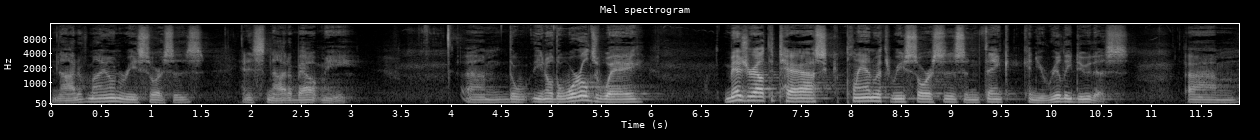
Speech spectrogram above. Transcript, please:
not of my own resources, and it's not about me. Um, the, you know, the world's way, measure out the task, plan with resources, and think, can you really do this? Um,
